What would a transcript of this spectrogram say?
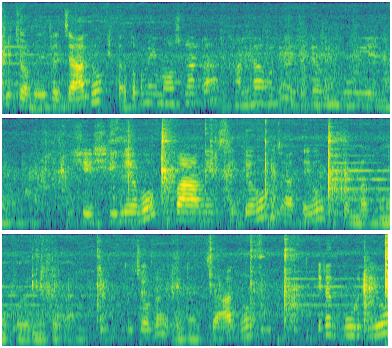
তো চলো? এটা জাল হোক, ততক্ষণ এই মশলাটা ঠান্ডা হলে এটাকে আমি গুঁড়িয়ে নেব। সে শিলে হোক বা মিক্সিতে হোক, যাতে হোক তোমরা গুঁড়ো করে নিতে পারো। তো চলো, এটা জাল হোক। এটা গুড় দিয়েও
